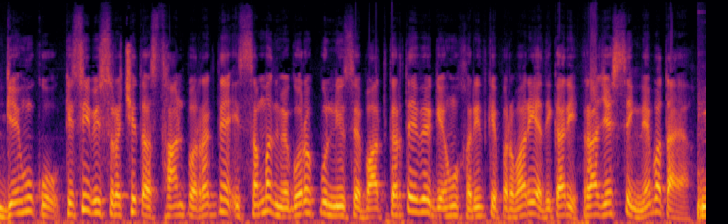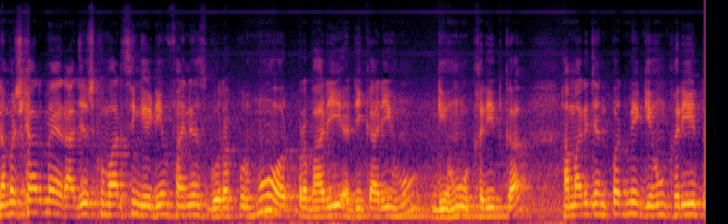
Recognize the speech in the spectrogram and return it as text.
गेहूँ को किसी भी सुरक्षित स्थान पर रख दें। इस संबंध में गोरखपुर न्यूज़ से बात करते हुए गेहूँ खरीद के प्रभारी अधिकारी राजेश सिंह ने बताया। नमस्कार, मैं राजेश कुमार सिंह एडीएम फाइनेंस गोरखपुर हूँ और प्रभारी अधिकारी हूँ गेहूँ खरीद का। हमारे जनपद में गेहूँ खरीद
